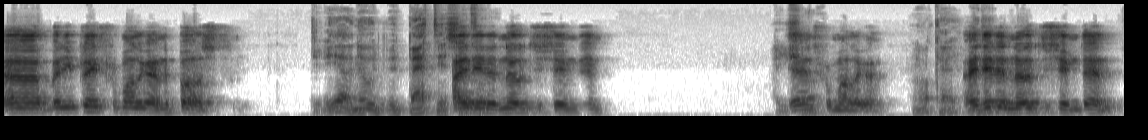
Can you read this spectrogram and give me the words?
Uh, but he played for Malaga in the past. Did he? I know it was Betis. I didn't notice him then. Are you Yeah, sure? for Malaga. Okay. I didn't notice him then.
